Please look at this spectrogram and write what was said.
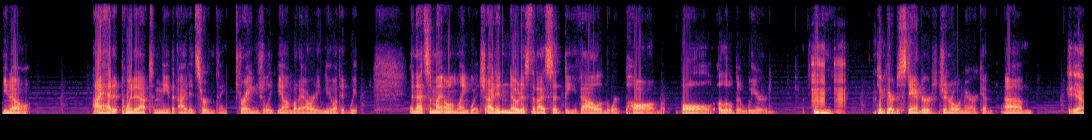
you know, I had it pointed out to me that I did certain things strangely beyond what I already knew I did weird. And that's in my own language. I didn't notice that I said the vowel in the word palm or ball a little bit weird compared to standard general American. Um, yeah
